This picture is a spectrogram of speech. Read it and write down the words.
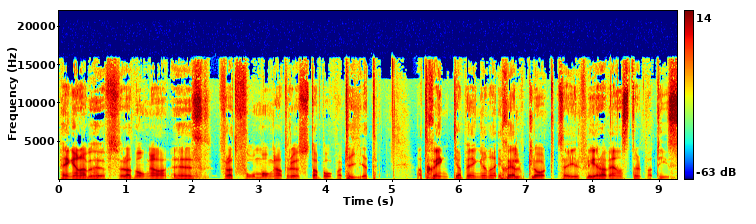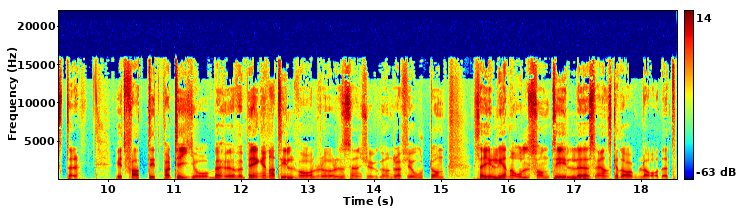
Pengarna behövs för att, många, eh, för att få många att rösta på partiet. Att skänka pengarna är självklart, säger flera vänsterpartister. Vi är ett fattigt parti och behöver pengarna till valrörelsen 2014, säger Lena Olsson till eh, Svenska Dagbladet.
